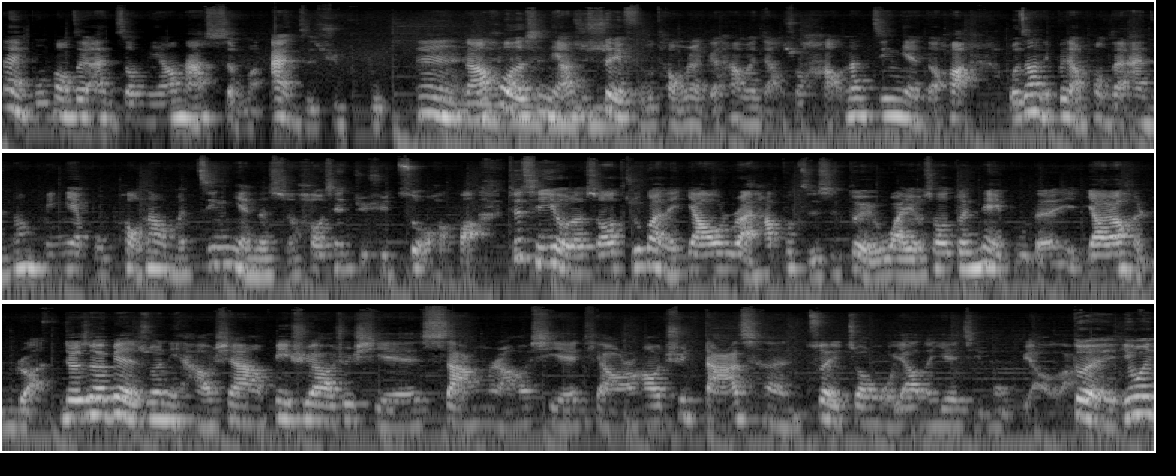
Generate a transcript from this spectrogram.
那你不碰这个案子之后，你要拿什么案子去补？嗯，然后或者是你要去说服同仁，跟他们讲说，好，那今年的话，我知道你不想碰这个案子，那明年不碰，那我们今年的时候先继续做好不好？就其实有的时候主管的腰软，他不只是对外，有时候对内部的人腰要很软，就是会变成说你好像必须要去协商，然后协调，然后去达成最终我要的业绩目标了。对，因为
